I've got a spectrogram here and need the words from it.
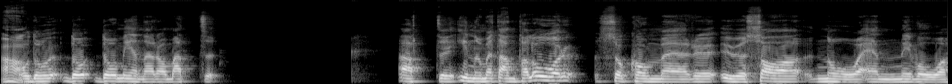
Aha. Och då, då, då menar de att att inom ett antal år så kommer USA nå en nivå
